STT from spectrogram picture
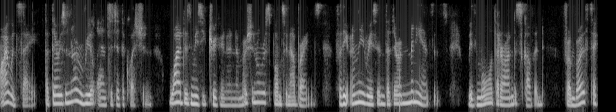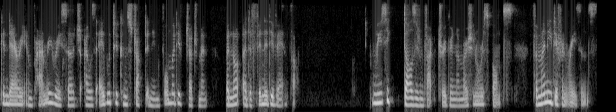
I would say that there is no real answer to the question why does music trigger an emotional response in our brains? For the only reason that there are many answers, with more that are undiscovered. From both secondary and primary research, I was able to construct an informative judgment, but not a definitive answer. Music does in fact trigger an emotional response for many different reasons.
